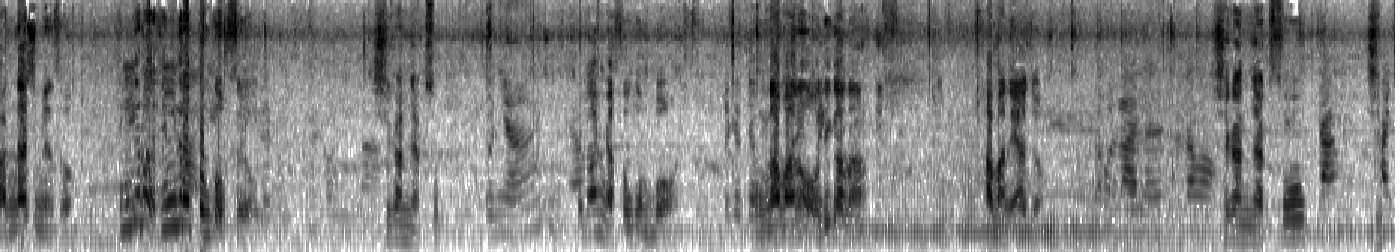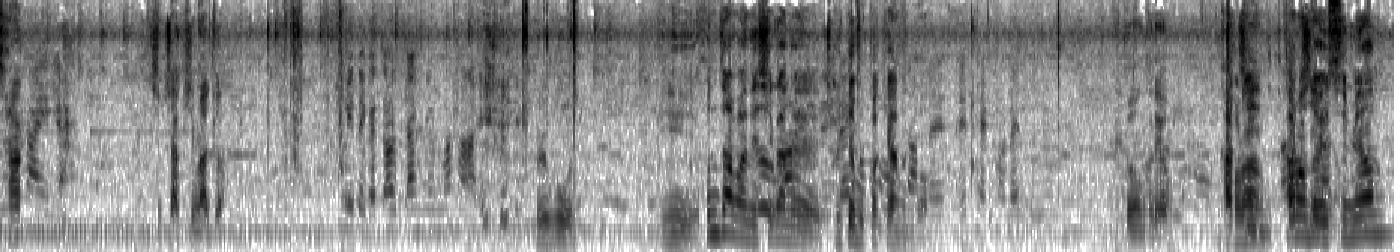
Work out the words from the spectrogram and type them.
만나시면서 힘들어 힘들었던 거 없어요 시간 약속 ตัวนี้ 시간 약속은 뭐 동남아는 어디 가나? 감안해야죠. 시간 약속, 집착, 집착 심하죠. 그리고 이 혼자만의 시간을 절대 못 갖게 하는 거. 그건 그래요. 같이 저랑 떨어져 있으면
